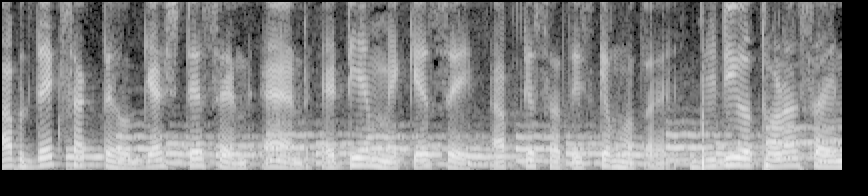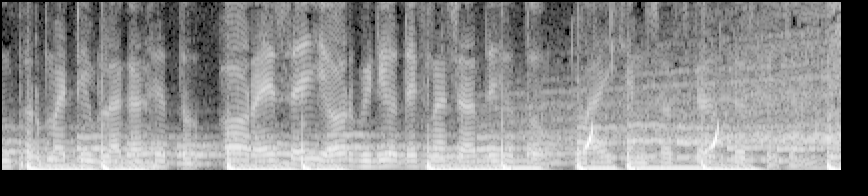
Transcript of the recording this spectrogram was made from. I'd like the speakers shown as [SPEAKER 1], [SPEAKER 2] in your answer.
[SPEAKER 1] आप देख सकते हो गैस स्टेशन एंड एटीएम में कैसे आपके साथ स्कैम होता है। वीडियो थोड़ा सा इंफॉर्मेटिव लगा है तो और ऐसे ही और वीडियो देखना चाहते हो तो लाइक एंड सब्सक्राइब करके जाना।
